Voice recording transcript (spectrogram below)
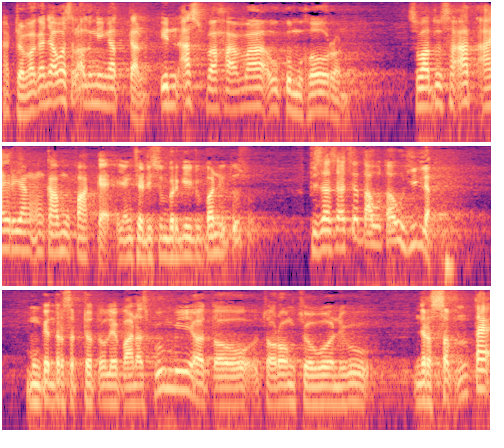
ada. Makanya Allah selalu mengingatkan, in asbahama hukum khoron. Suatu saat air yang kamu pakai, yang jadi sumber kehidupan itu bisa saja tahu-tahu hilang. Mungkin tersedot oleh panas bumi atau corong Jawa niku nyeresep entek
